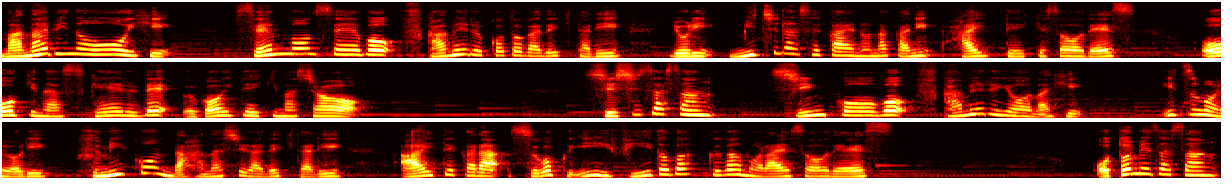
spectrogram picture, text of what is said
学びの多い日、専門性を深めることができたり、より未知な世界の中に入っていけそうです。大きなスケールで動いていきましょう。獅子座さん、信仰を深めるような日、いつもより踏み込んだ話ができたり、相手からすごくいいフィードバックがもらえそうです。乙女座さん、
